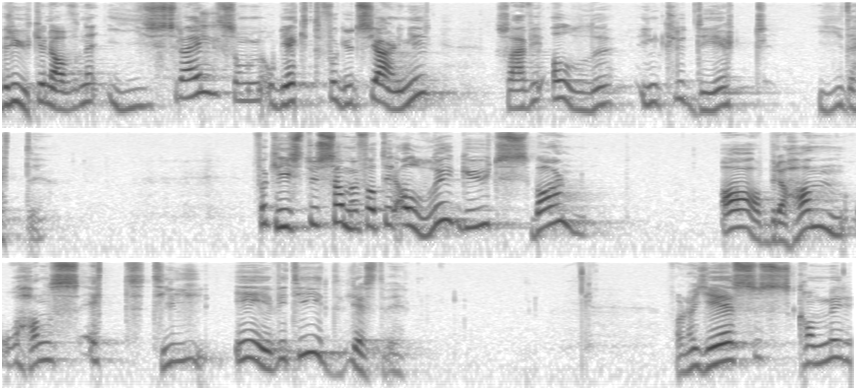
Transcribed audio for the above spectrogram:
bruker navnet Israel som objekt for Guds gjerninger, så er vi alle inkludert i dette. For Kristus sammenfatter alle Guds barn. Abraham og hans ett til evig tid, leste vi. For når Jesus kommer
